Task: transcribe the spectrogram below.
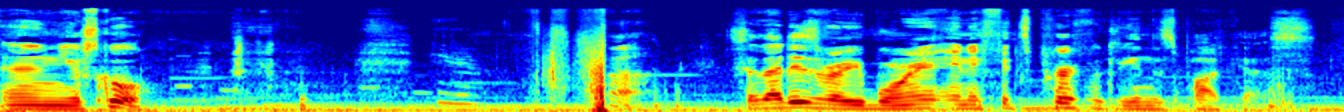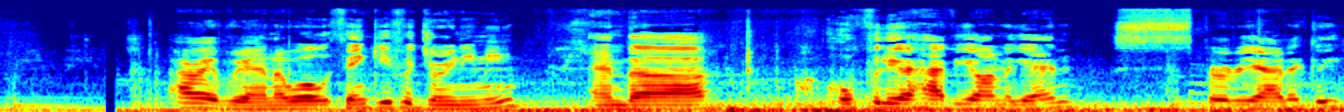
in your school. Yeah. Huh. So that is very boring, and it fits perfectly in this podcast. All right, Brianna. Well, thank you for joining me, and uh, hopefully I'll have you on again periodically.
